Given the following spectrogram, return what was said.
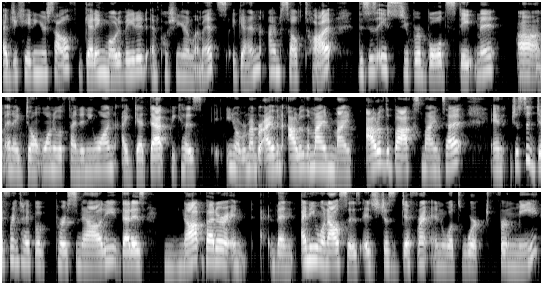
educating yourself, getting motivated, and pushing your limits. Again, I'm self taught. This is a super bold statement um, and I don't want to offend anyone. I get that because you know, remember, I have an out of the mind, mind, out of the box mindset, and just a different type of personality that is not better in, than anyone else's. It's just different in what's worked for me.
